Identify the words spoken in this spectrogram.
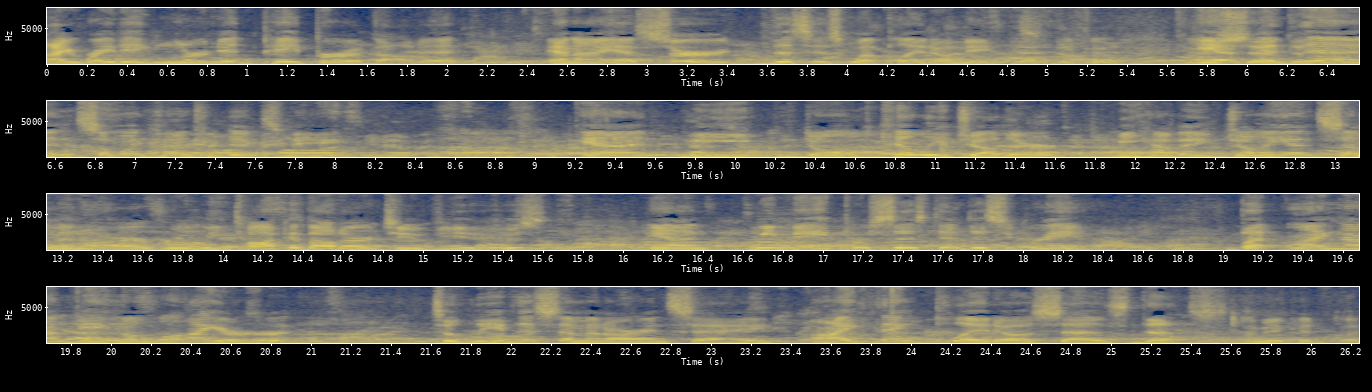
I write a learned paper about it, and I assert this is what Plato means. Okay. And, and then someone contradicts me, and we don't kill each other. We have a giant seminar where we talk about our two views, and we may persist in disagreeing. But I'm not being a liar to leave the seminar and say, I think Plato says this. I make it, uh,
